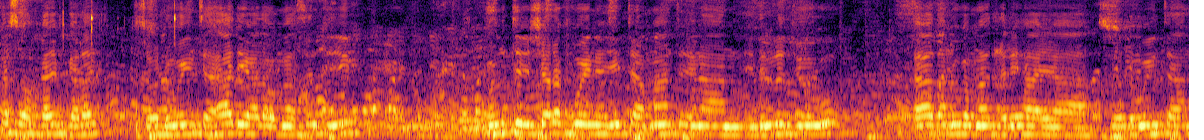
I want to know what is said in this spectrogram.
ka soo qayb galay soo dhoweynta aad iyo aad umahadsantihiin runtii sharaf weyne iitaa maanta inaan idinla joogo aadaan uga mahad celihayaa soo dhoweyntan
